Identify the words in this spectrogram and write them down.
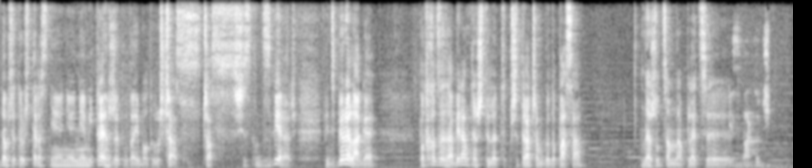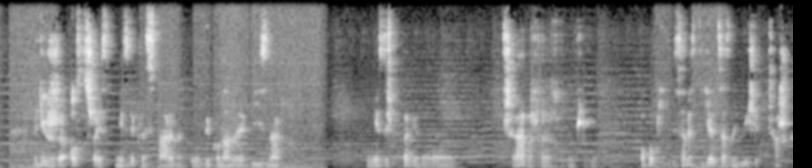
Dobrze, to już teraz nie, nie, nie mi tręży tutaj, bo to już czas, czas się stąd zbierać. Więc biorę lagę, podchodzę, zabieram ten sztylet, przytraczam go do pasa, narzucam na plecy. Jest bardzo dziwny. Widzisz, że ostrze jest niezwykle stare, na którym wykonany jakieś znaki. Nie jesteś pewien, ale przeraża cię ten przedmiot. Obok, zamiast jelca znajduje się czaszka.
